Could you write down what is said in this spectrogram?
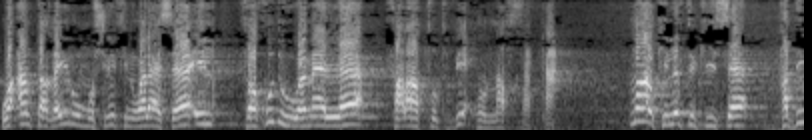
wa anta hayru mushrifin walaa saa'il fakhudhu wamaa laa falaa tutbichu nafsaka. Maalkii laftirkiisa haddii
